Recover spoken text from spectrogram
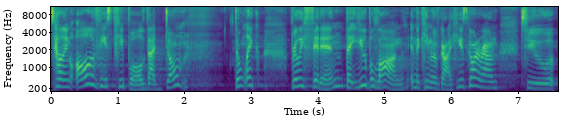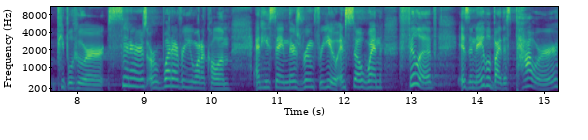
telling all of these people that don't, don't like really fit in, that you belong in the kingdom of God. He's going around to people who are sinners or whatever you want to call them, and he's saying there's room for you. And so when Philip is enabled by this power,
